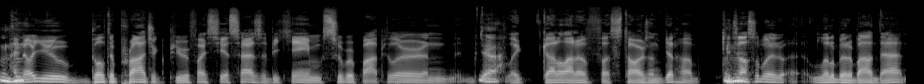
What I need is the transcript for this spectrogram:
I Mhm. know you built a project, Purify CSS. It became super popular and Yeah. like got a lot of uh, stars on GitHub. Can you tell us a, bit, a little bit about that?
